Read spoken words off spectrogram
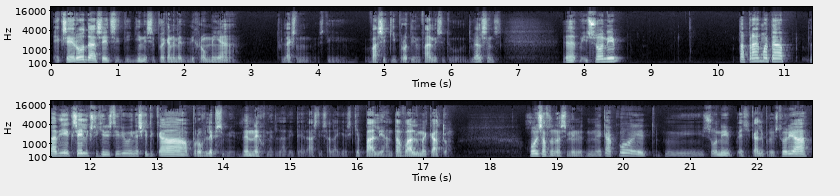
εξαιρώντας έτσι την κίνηση που έκανε με τη διχρωμία, τουλάχιστον στη βασική πρώτη εμφάνιση του DualSense, ε, η Sony τα πράγματα, δηλαδή η εξέλιξη του χειριστήριου είναι σχετικά προβλέψιμη. Δεν έχουμε δηλαδή τεράστιες αλλαγές και πάλι αν τα βάλουμε κάτω. Χωρίς αυτό να σημαίνει ότι είναι κακό. Η Sony έχει καλή προϊστορία.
